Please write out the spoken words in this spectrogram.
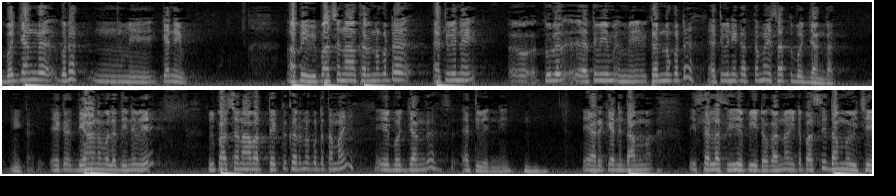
බොජ්ජංග ගොඩක් ගැන අපි විපස්සනා කරනකොට ඇතිවෙන තුළ ඇතිවීම කරනකොට ඇතිවෙන එකත්තමයි සත්තු බොජ්ජංගත් ඒකයි. ඒක ධ්‍යානවල දිනවේ විපස්සනාවත් එක්ක කරනකොට තමයි ඒ බොජ්ජංග ඇතිවෙන්නේ. ඒ අර කියන දම්ම ඉස්සල්ල සහ පීට ගන්න ඊට පස්සේ දම්ම විචය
